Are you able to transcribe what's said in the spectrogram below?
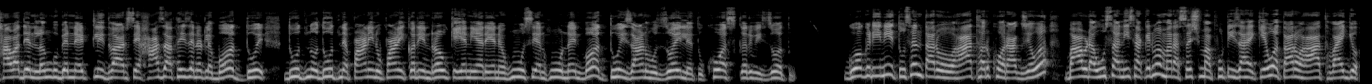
થવા દે લંગુ બેન એટલી વાર છે, હાજા થઈ જાય એટલે બધું દૂધનું દૂધ ને પાણીનું પાણી કરીને રહું કે એની યાર એને હું છે હું નહીં બધું જાણવું જોઈ લે તું, ખોસ કરવી જો તું. ગોગડી ની તું છે ને તારો હાથ હરખો રાખજે હો. બાવડા ઉસા નીસા કરવા મારા સચમાં ફૂટી જાય, કેવો તારો હાથ વાગ્યો.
